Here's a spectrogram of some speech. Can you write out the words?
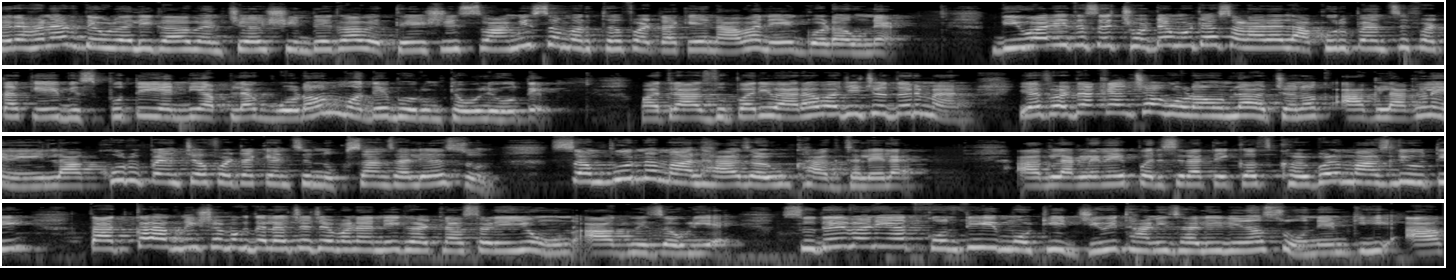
राहणार देवळाली गाव यांच्या शिंदेगाव येथे श्री स्वामी समर्थ फटाके नावाने गोडाऊन आहे. दिवाळी तसेच छोट्या मोठ्या सणाला लाखो रुपयांचे फटाके विस्पुते यांनी आपल्या गोडाऊनमध्ये भरून ठेवले होते. मात्र आज दुपारी बारा वाजेच्या दरम्यान या फटाक्यांच्या गोडाऊनला अचानक आग लागल्याने लाखो रुपयांच्या फटाक्यांचे नुकसान झाले असून संपूर्ण माल हा जळून खाक झालेला आहे. आग लागल्याने परिसरात एकच खळबळ माजली होती. तात्काळ अग्निशमक दलाच्या जवानांनी घटनास्थळी येऊन आग विझवली आहे. सुदैवाने यात कोणतीही मोठी जीवितहानी झालेली नसून नेमकी ही आग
